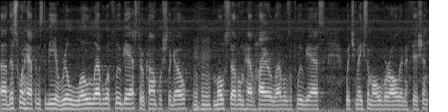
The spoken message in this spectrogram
uh, this one happens to be a real low level of flue gas to accomplish the goal. Mm -hmm. Most of them have higher levels of flue gas, which makes them overall inefficient.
